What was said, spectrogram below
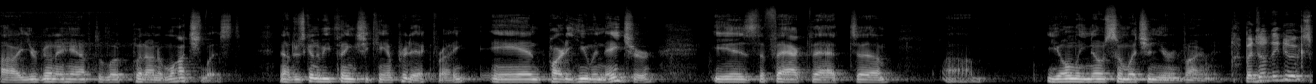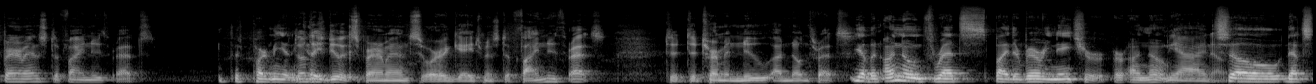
uh, you're going to have to look put on a watch list. Now, there's going to be things you can't predict, right? And part of human nature is the fact that um, um, you only know so much in your environment. But don't they do experiments to find new threats? Pardon me. Don't they do experiments or engagements to find new threats, to determine new unknown threats? Yeah, but unknown threats, by their very nature, are unknown. Yeah, I know. So that's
